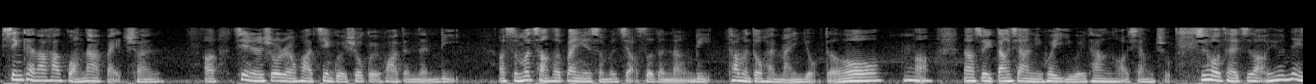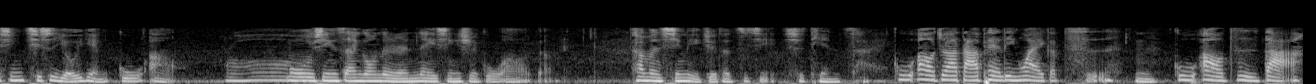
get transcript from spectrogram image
先看到他广纳百川，啊、见人说人话，见鬼说鬼话的能力。啊，什么场合扮演什么角色的能力，他们都还蛮有的哦。嗯啊，那所以当下你会以为他很好相处，之后才知道，因为内心其实有一点孤傲。哦，木星三宫的人内心是孤傲的，他们心里觉得自己是天才。孤傲就要搭配另外一个词，嗯，孤傲自大。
